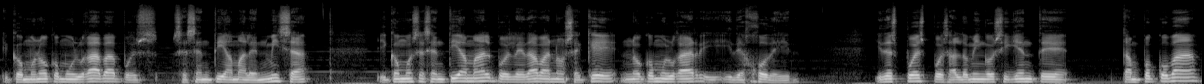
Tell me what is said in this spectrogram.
y como no comulgaba, pues se sentía mal en misa, y como se sentía mal, pues le daba no sé qué, no comulgar y, dejó de ir. Y después, pues al domingo siguiente tampoco va,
